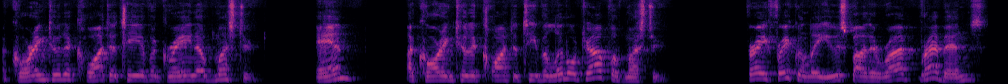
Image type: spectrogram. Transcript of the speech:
according to the quantity of a grain of mustard, and according to the quantity of a little drop of mustard, very frequently used by the rabbins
